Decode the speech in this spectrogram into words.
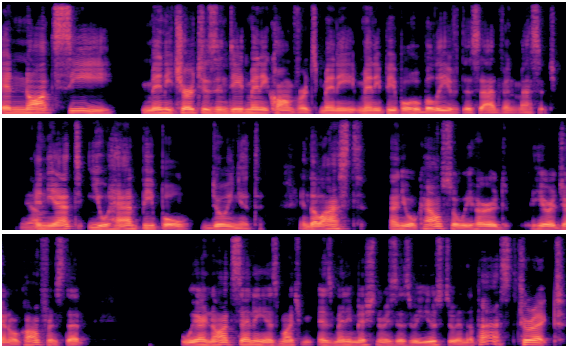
and not see many churches indeed many converts many many people who believe this advent message Yeah. and yet you had people doing it in the last annual council we heard here at general conference that we are not sending as much as many missionaries as we used to in the past correct.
